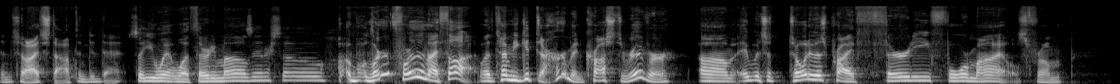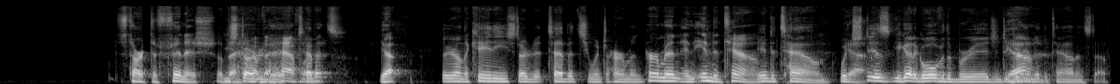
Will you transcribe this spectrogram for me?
and so I stopped and did that. So you went what 30 miles in or so? Uh, Learned further than I thought. By the time you get to Hermann, cross the river, um, it was a total. It was probably 34 miles from start to finish. Of You the, of started the at. Tebbetts. Yep. So you're on the Katy. You started at Tebbetts. You went to Hermann Hermann and into town. into town, which Yeah. is you got to go over the bridge and to Yeah. get into the town and stuff.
